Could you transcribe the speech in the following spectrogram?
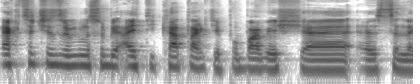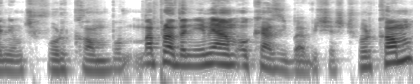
jak chcecie, zrobimy sobie IT Kata, gdzie pobawię się e, Selenium czwórką, bo naprawdę nie miałem okazji bawić się z czwórką.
